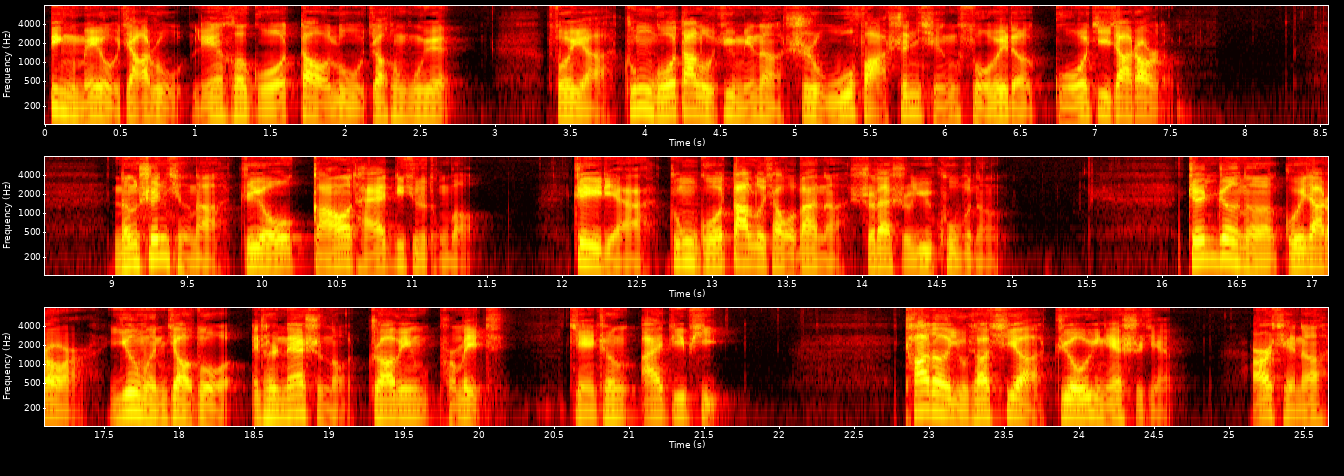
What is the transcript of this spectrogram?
并没有加入联合国道路交通公约，所以啊，中国大陆居民呢是无法申请所谓的国际驾照的。能申请的只有港澳台地区的同胞。这一点啊，中国大陆小伙伴呢实在是欲哭不能。真正的国际驾照啊，英文叫做 International Driving Permit，简称 IDP。它的有效期啊只有一年时间，而且呢，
